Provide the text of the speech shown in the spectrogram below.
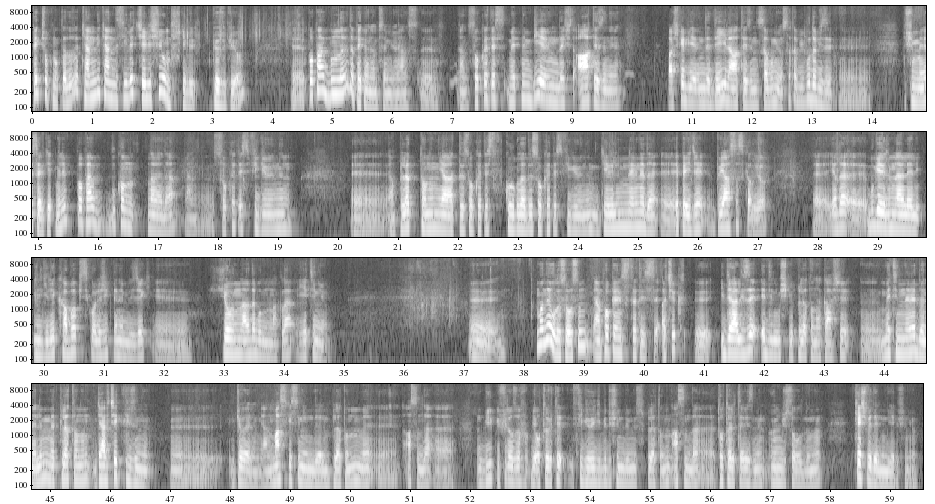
pek çok noktada da kendi kendisiyle çelişiyormuş gibi gözüküyor. E, Popper bunları da pek önemsemiyor. Yani, e, yani Sokrates metnin bir yerinde işte A tezini, başka bir yerinde değil A tezini savunuyorsa tabii bu da bizi e, düşünmeye sevk etmeli. Popper bu konulara da yani Sokrates figürünün e, yani Platon'un yarattığı Sokrates, kurguladığı Sokrates figürünün gerilimlerine de e, epeyce duyarsız kalıyor. E, ya da e, bu gerilimlerle ilgili kaba psikolojik denebilecek e, yorumlarda bulunmakla yetiniyor. Ama ne olursa olsun yani Popper'in stratejisi açık. idealize edilmiş bir Platon'a karşı metinlere dönelim ve Platon'un gerçek yüzünü görelim. Yani maskesini indirelim Platon'un ve aslında büyük bir filozof, bir otorite figürü gibi düşündüğümüz Platon'un aslında totalitarizmin öncüsü olduğunu keşfedelim diye düşünüyorum.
